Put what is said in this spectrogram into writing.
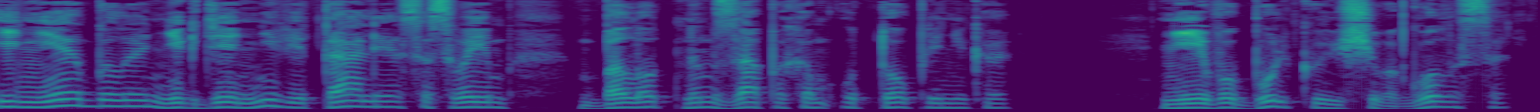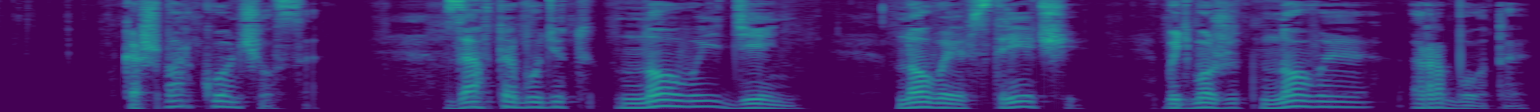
и не было нигде ни Виталия со своим болотным запахом утопленника, ни его булькающего голоса. Кошмар кончился. Завтра будет новый день, новые встречи, быть может, новая работа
